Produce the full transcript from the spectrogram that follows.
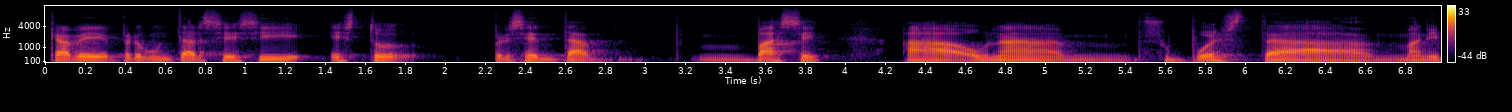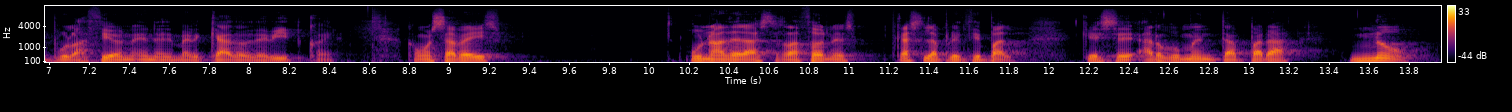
cabe preguntarse si esto presenta base a una supuesta manipulación en el mercado de Bitcoin. Como sabéis, una de las razones, casi la principal, que se argumenta para no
